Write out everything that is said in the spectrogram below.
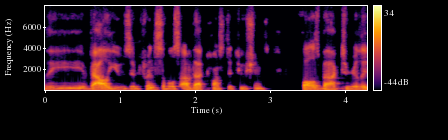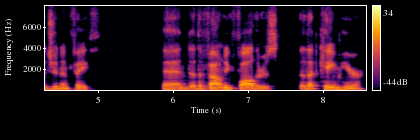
the values and principles of that constitution falls back to religion and faith. And uh, the founding fathers that came here,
